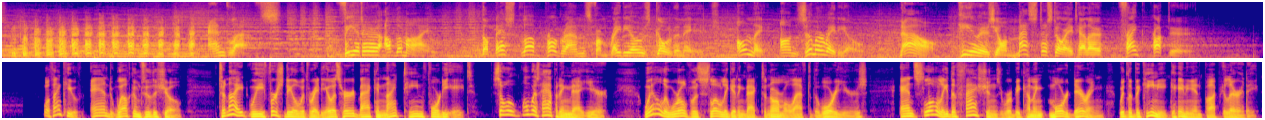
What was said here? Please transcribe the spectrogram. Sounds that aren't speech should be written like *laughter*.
*laughs* and laughs. Theater of the Mind. The best love programs from radio's golden age. Only on Zoomer Radio. Now, here is your master storyteller, Frank Proctor. Well, thank you, and welcome to the show. Tonight, we first deal with radio as heard back in 1948. So, what was happening that year? Well, the world was slowly getting back to normal after the war years, and slowly the fashions were becoming more daring, with the bikini *laughs* gaining in popularity.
